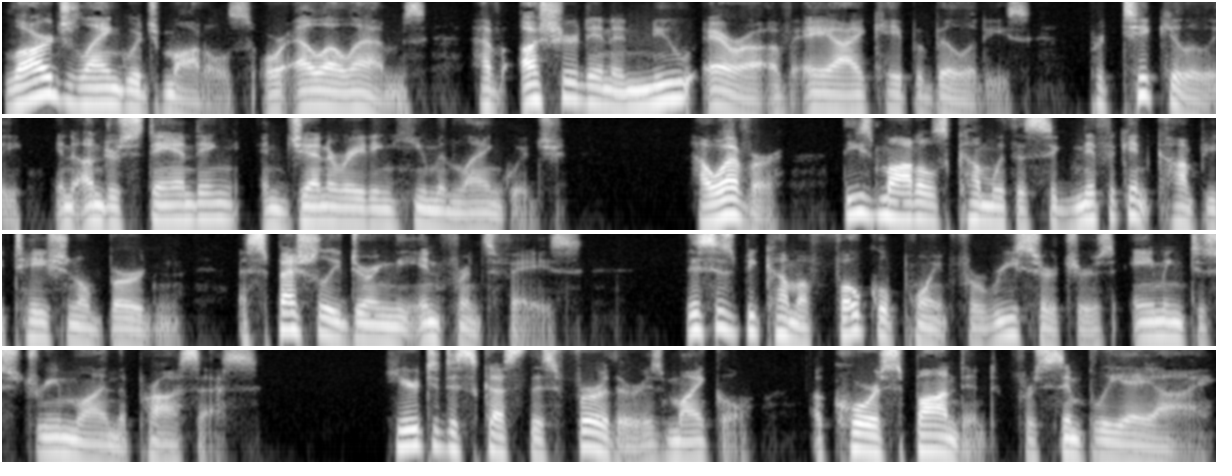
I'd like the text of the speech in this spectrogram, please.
Large language models, or LLMs, have ushered in a new era of AI capabilities, particularly in understanding and generating human language. However, these models come with a significant computational burden, especially during the inference phase. This has become a focal point for researchers aiming to streamline the process. Here to discuss this further is Michael, a correspondent for Simply AI.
